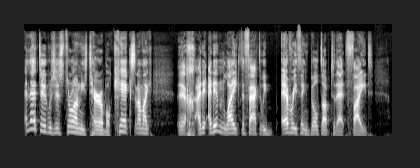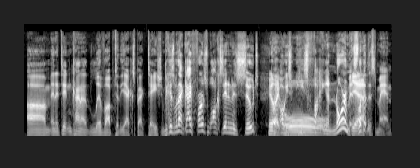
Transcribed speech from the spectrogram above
And that dude was just throwing these terrible kicks, and I'm like, ugh, I, di- I didn't like the fact that we everything built up to that fight. Um, and it didn't kind of live up to the expectation because when that guy first walks in in his suit, You're like, oh, he's, he's fucking enormous. Yeah. Look at this man.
